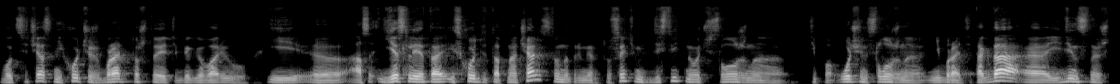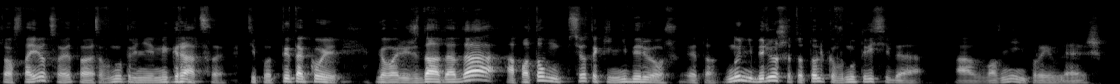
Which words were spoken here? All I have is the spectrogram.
вот сейчас не хочешь брать то, что я тебе говорю. И э, если это исходит от начальства, например, то с этим действительно очень сложно, типа, очень сложно не брать. И тогда э, единственное, что остается, это внутренняя миграция. Типа, ты такой говоришь да-да-да, а потом все-таки не берешь это. Ну, не берешь это только внутри себя, а вовне не проявляешь.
